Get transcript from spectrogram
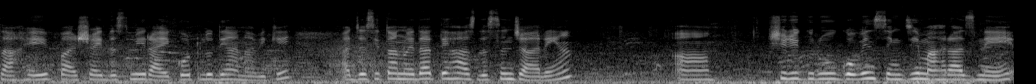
ਸਾਹਿਬ, ਪਾਤਸ਼ਾਹੀ ਦਸਵੀਂ ਰਾਏਕੋਟ, ਲੁਧਿਆਣਾ ਵਿਖੇ। ਅੱਜ ਅਸੀਂ ਤੁਹਾਨੂੰ ਇਹਦਾ ਇਤਿਹਾਸ ਦੱਸਣ ਜਾ ਰਹੇ ਹਾਂ। ਸ਼੍ਰੀ ਗੁਰੂ ਗੋਬਿੰਦ ਸਿੰਘ ਜੀ ਮਹਾਰਾਜ ਨੇ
